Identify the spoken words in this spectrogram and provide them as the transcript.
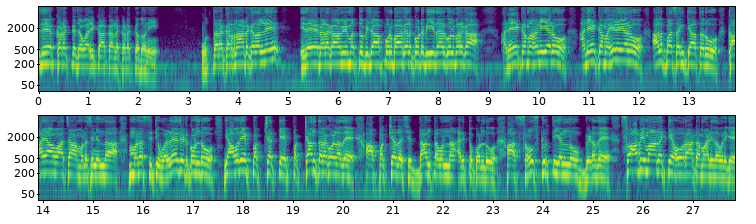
ಇದೇ ಖಡಕ್ ಜವಾರಿ ಕಾಕನ ಧ್ವನಿ. ಉತ್ತರ ಕರ್ನಾಟಕದಲ್ಲಿ ಇದೇ ಬೆಳಗಾವಿ ಮತ್ತು ಬಿಜಾಪುರ, ಬಾಗಲಕೋಟೆ, ಬೀದರ್, ಗುಲ್ಬರ್ಗ ಅನೇಕ ಮಹನೀಯರು, ಅನೇಕ ಮಹಿಳೆಯರು, ಅಲ್ಪಸಂಖ್ಯಾತರು ಕಾಯಾವಾಚ ಮನಸ್ಸಿನಿಂದ ಮನಸ್ಥಿತಿ ಒಳ್ಳೆಯದಿಟ್ಕೊಂಡು ಯಾವುದೇ ಪಕ್ಷಕ್ಕೆ ಪಕ್ಷಾಂತರಗೊಳ್ಳದೆ ಆ ಪಕ್ಷದ ಸಿದ್ಧಾಂತವನ್ನು ಅರಿತುಕೊಂಡು ಆ ಸಂಸ್ಕೃತಿಯನ್ನು ಬಿಡದೆ ಸ್ವಾಭಿಮಾನಕ್ಕೆ ಹೋರಾಟ ಮಾಡಿದವರಿಗೆ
